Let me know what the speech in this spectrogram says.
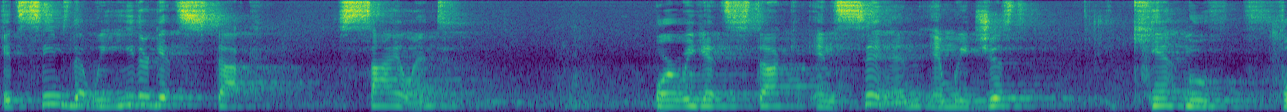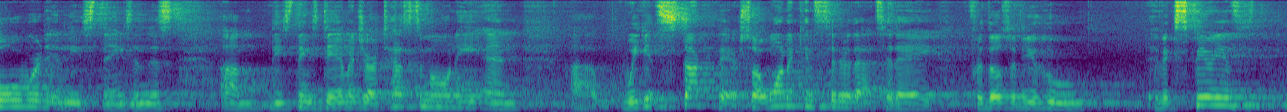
it seems that we either get stuck silent or we get stuck in sin and we just can't move forward in these things. And this, um, these things damage our testimony, and uh, we get stuck there. So, I want to consider that today for those of you who have experienced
